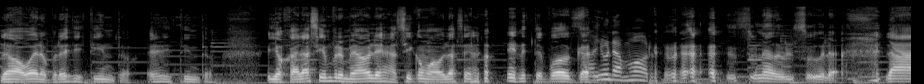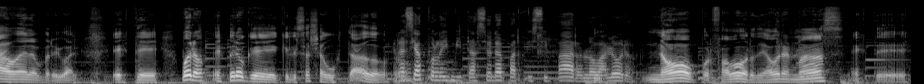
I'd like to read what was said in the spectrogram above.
No, bueno, pero es distinto. Es distinto. Y ojalá siempre me hables así como hablas en, este podcast. Soy un amor. es una dulzura. No, bueno, pero igual. Este, bueno, espero que, les haya gustado. Gracias por la invitación a participar, lo valoro. No, por favor, de ahora en más. Este...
